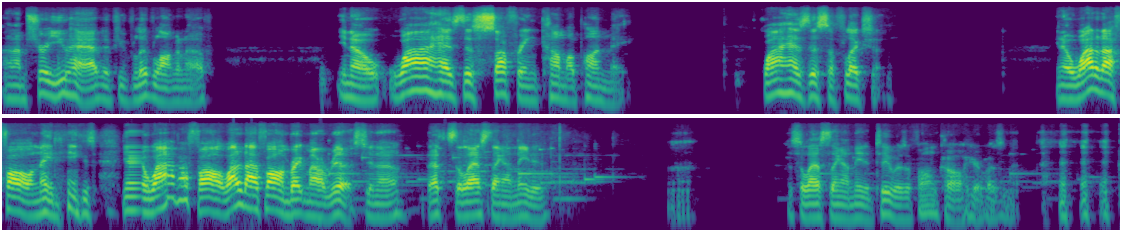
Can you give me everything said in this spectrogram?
and I'm sure you have if you've lived long enough, you know, why has this suffering come upon me? Why has this affliction? You know, why did I fall? Nate, you know, why have I fall? Why did I fall and break my wrist? You know, that's the last thing I needed. That's the last thing I needed too was a phone call here, wasn't it?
